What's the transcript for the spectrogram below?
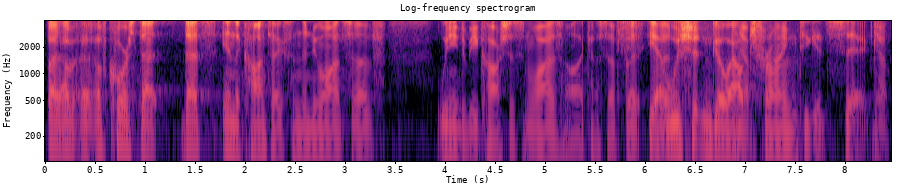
But of, of course, that that's in the context and the nuance of we need to be cautious and wise and all that kind of stuff. But Yeah, but- we shouldn't go out Yep. trying to get sick. Yep.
